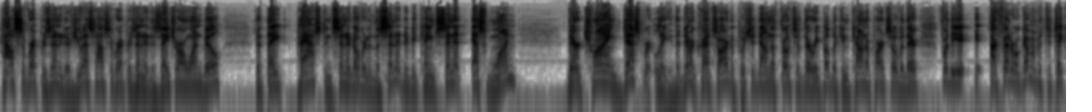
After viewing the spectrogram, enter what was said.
House of Representatives, U.S. House of Representatives, H.R. 1 bill that they passed and sent it over to the Senate. It became Senate S1 they're trying desperately, the Democrats are, to push it down the throats of their Republican counterparts over there for the our federal government to take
